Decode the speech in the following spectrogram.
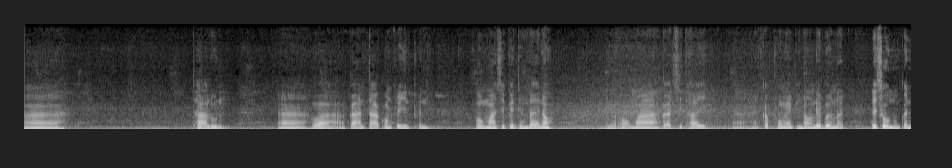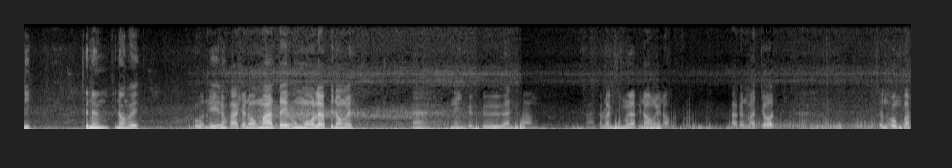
อ่าทารุ่นอ่าว่าอาการตาของสยินเพิ่นออกมาสิเป็นจังใดเนาะ ออกมากะสิไทยอ่าให้กับพ่อแม่พี่น้องได้เบิ่งได้ชมนำกันอีกทีหนึ่งพี่น้องเลยโอเคเนาะพากันออกมาแต่ห้องหมอแล้วพี่น้องเลยอ่านี่ก็คืออันทางอ่ากำลังชิเมื่อพี่น้องเลยเนาะพากันมาจอดส่วนโฮมก่อน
